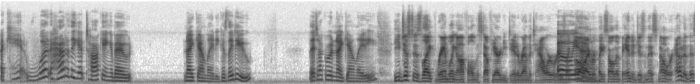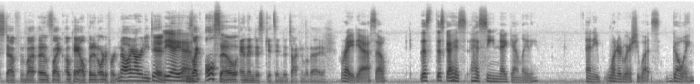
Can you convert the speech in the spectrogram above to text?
I can't. What? How do they get talking about Nightgown Lady? Because they do. They talk about Nightgown Lady. he just is like rambling off all the stuff he already did around the tower. Where he's Oh, like, yeah. "Oh, I replaced all the bandages and this. No, we're out of this stuff." But it's like, "Okay, I'll put an order for it." No, I already did. Yeah, yeah. He's like, "Also," and then just gets into talking about that. Yeah. Right, yeah. So this this guy has has seen Nightgown Lady, and he wondered where she was going.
